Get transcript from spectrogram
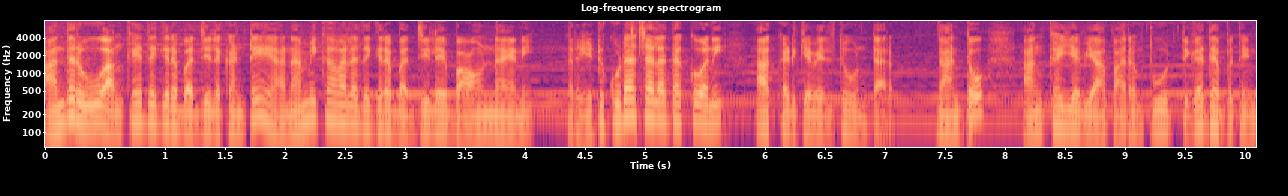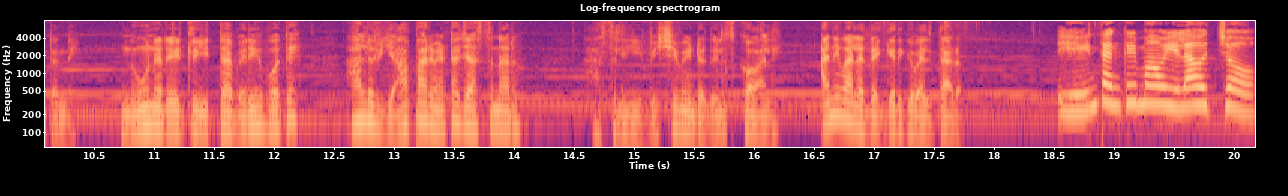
అందరూ అంకయ్య దగ్గర బజ్జీల కంటే అనామిక వాళ్ళ దగ్గర బజ్జీలే బాగున్నాయని రేటు కూడా చాలా తక్కువని అక్కడికే వెళ్తూ ఉంటారు. దాంతో అంకయ్య వ్యాపారం పూర్తిగా దెబ్బతింటుంది. నూనె రేట్లు ఇట్టా పెరిగిపోతే వాళ్ళు వ్యాపారం ఎట్టా చేస్తున్నారు? అసలు ఈ విషయం ఏంటో తెలుసుకోవాలి అని వాళ్ళ దగ్గరికి వెళ్తాడు. ఏంటి అంకయ్య మావ ఇలా వచ్చావు?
